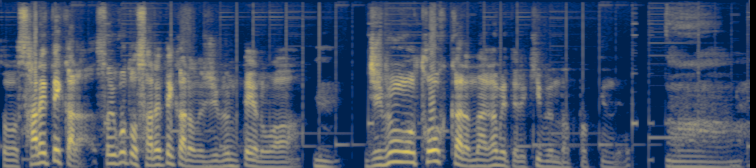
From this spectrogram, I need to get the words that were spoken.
そのされてから、そういうことをされてからの自分っていうのは、うん。自分を遠くから眺めてる気分だったっていうんだよね。ああ。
